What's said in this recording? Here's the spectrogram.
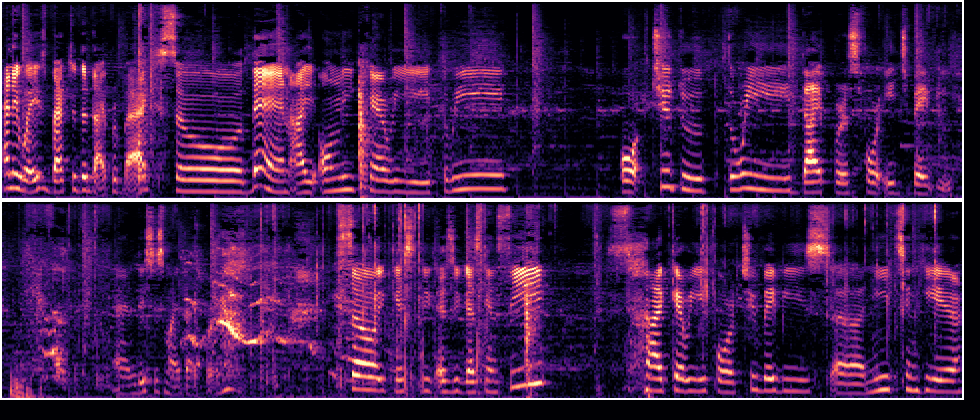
Anyways back to the diaper bag. So then I only carry three or two to three diapers for each baby. And this is my diaper. So as you guys can see I carry for two babies uh, needs in here.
